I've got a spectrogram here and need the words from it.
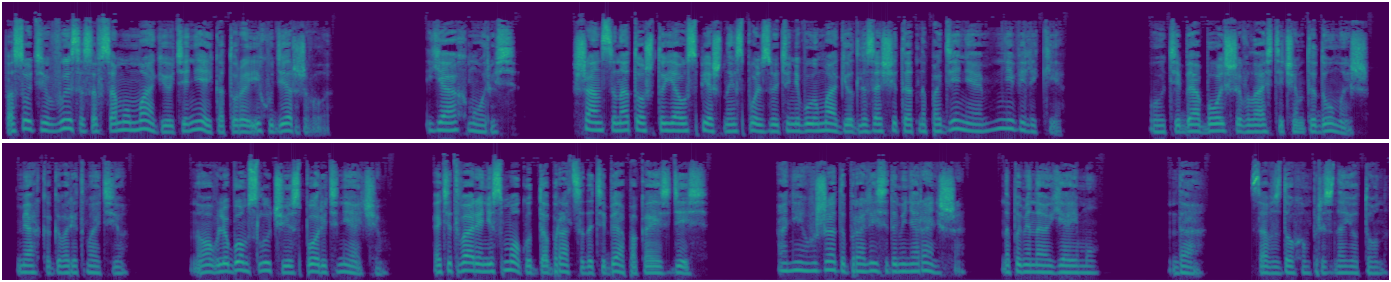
по сути, высосав саму магию теней, которая их удерживала. Я хмурюсь. Шансы на то, что я успешно использую теневую магию для защиты от нападения, невелики. «У тебя больше власти, чем ты думаешь», — мягко говорит Мэтью. «Но в любом случае спорить не о чем. Эти твари не смогут добраться до тебя, пока я здесь». «Они уже добрались до меня раньше», — напоминаю я ему. «Да», — со вздохом признает он.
